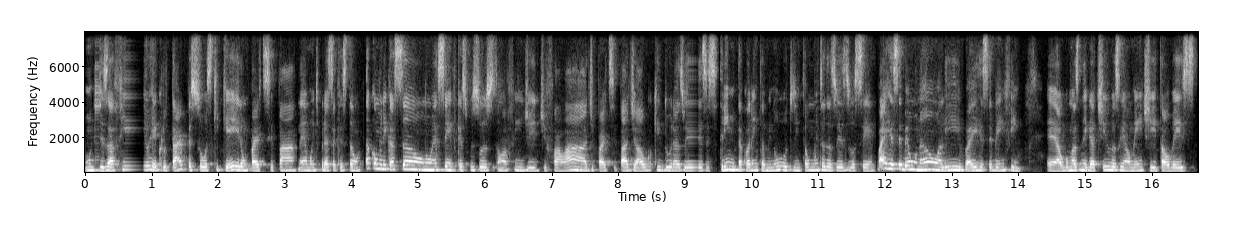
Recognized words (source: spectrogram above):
um desafio recrutar pessoas que queiram participar, né, muito por essa questão da comunicação, não é sempre que as pessoas estão a fim de, de falar, de participar de algo que dura às vezes 30, 40 minutos, então muitas das vezes você vai receber um não ali, vai receber, enfim, é, algumas negativas realmente, e talvez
